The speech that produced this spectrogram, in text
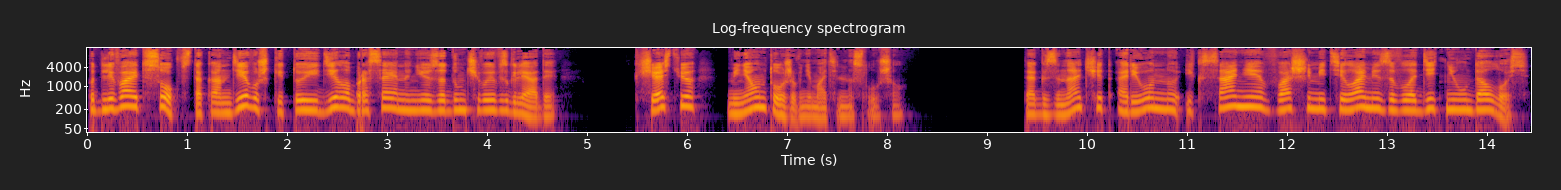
подливает сок в стакан девушки, то и дело бросая на нее задумчивые взгляды. К счастью, меня он тоже внимательно слушал. «Так значит, Ориону и Ксане вашими телами завладеть не удалось»,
